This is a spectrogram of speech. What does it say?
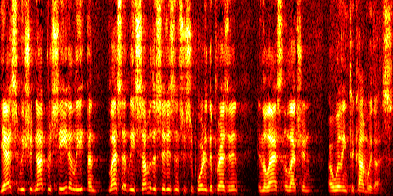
yes, we should not proceed unless at least some of the citizens who supported the president in the last election are willing to come with us.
